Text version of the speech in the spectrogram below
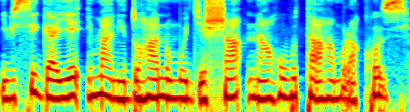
ibisigaye imana iduhana umugisha naho ubutaha murakoze.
